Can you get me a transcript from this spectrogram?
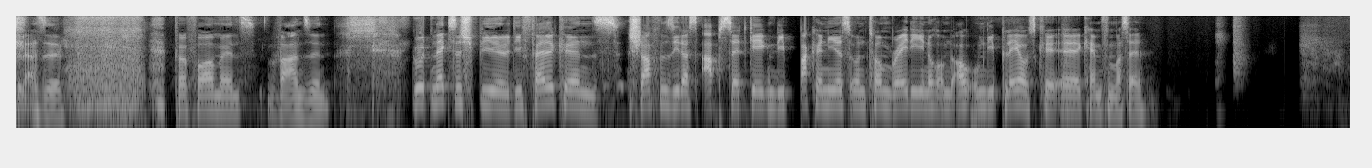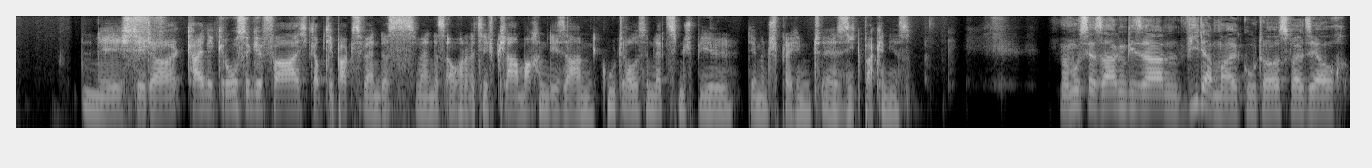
klasse. Performance, Wahnsinn. Gut, nächstes Spiel. Die Falcons. Schaffen sie das Upset gegen die Buccaneers und Tom Brady noch um, um die Playoffs äh, kämpfen, Marcel? Nee, ich sehe da keine große Gefahr. Ich glaube, die Bucks werden das, werden das auch relativ klar machen. Die sahen gut aus im letzten Spiel. Dementsprechend äh, Sieg Buccaneers. Man muss ja sagen, die sahen wieder mal gut aus, weil sie auch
